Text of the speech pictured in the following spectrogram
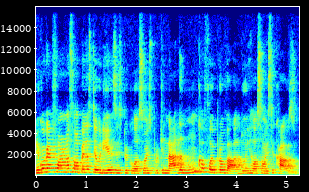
De qualquer forma, são apenas teorias e especulações porque nada nunca foi provado em relação a esse caso.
